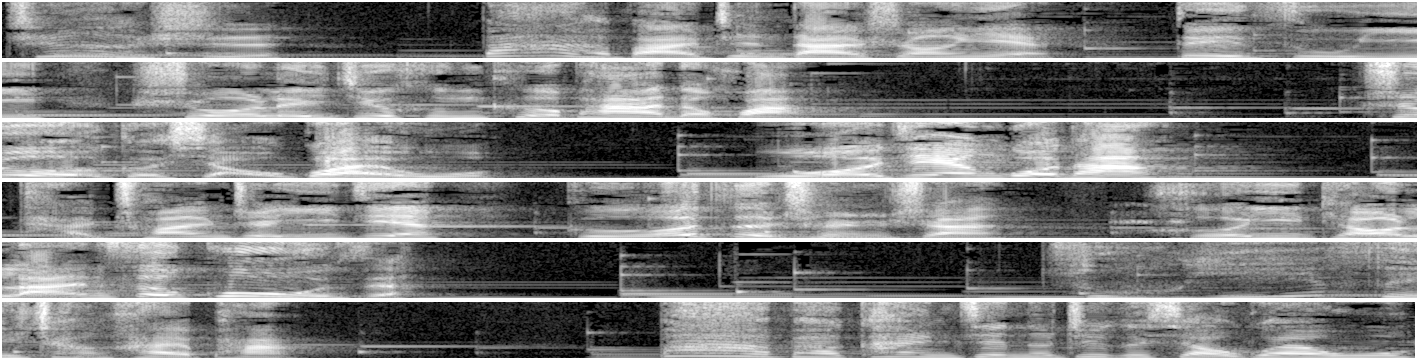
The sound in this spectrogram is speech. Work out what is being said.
这时，爸爸睁大双眼对祖伊说了一句很可怕的话：“这个小怪物，我见过他。”他穿着一件格子衬衫和一条蓝色裤子。祖伊非常害怕，爸爸看见的这个小怪物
